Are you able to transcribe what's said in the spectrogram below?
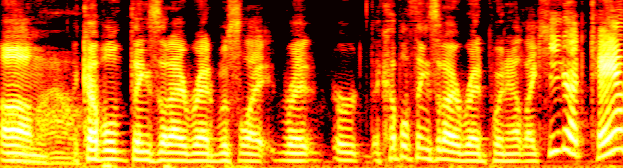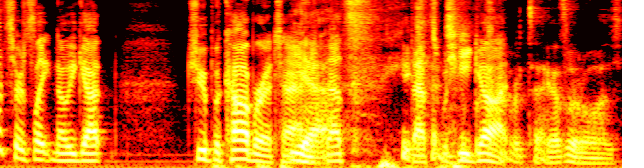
Um, Wow. A couple things that I read was like, read, or a couple things that I read pointed out like he got cancer. It's like no, he got chupacabra attack. Yeah. that's that's what he got. Attack, That's what it was.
